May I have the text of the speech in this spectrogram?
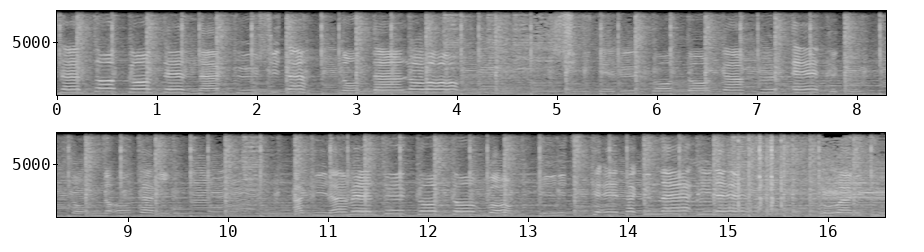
さどこでなくしたのだろう知ってることが増えてくその度諦めることを身につけたくないね永遠に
